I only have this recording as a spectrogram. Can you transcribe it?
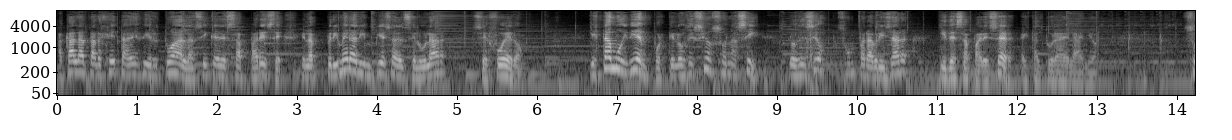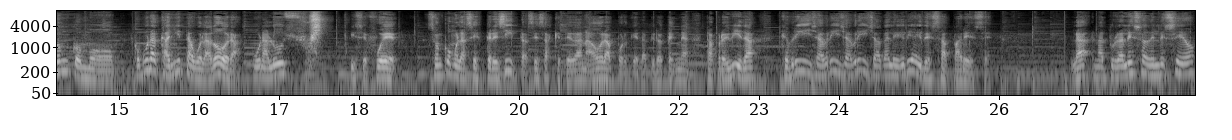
Acá la tarjeta es virtual, así que desaparece. En la primera limpieza del celular se fueron. Y está muy bien porque los deseos son así. Los deseos son para brillar y desaparecer a esta altura del año. Son como, como una cañita voladora, una luz y se fue. Son como las estrellitas, esas que te dan ahora porque la pirotecnia está prohibida, que brilla, brilla, brilla, da alegría y desaparece. La naturaleza del deseo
